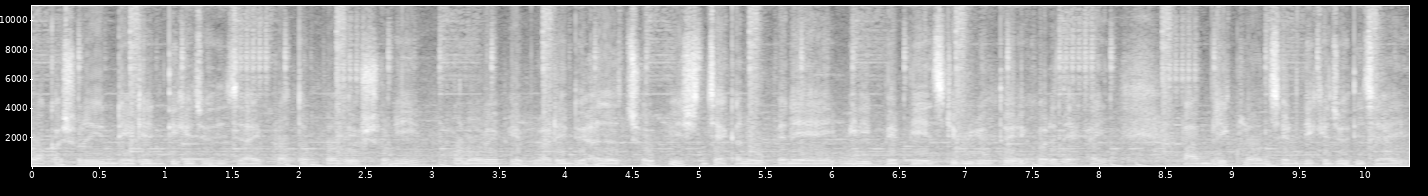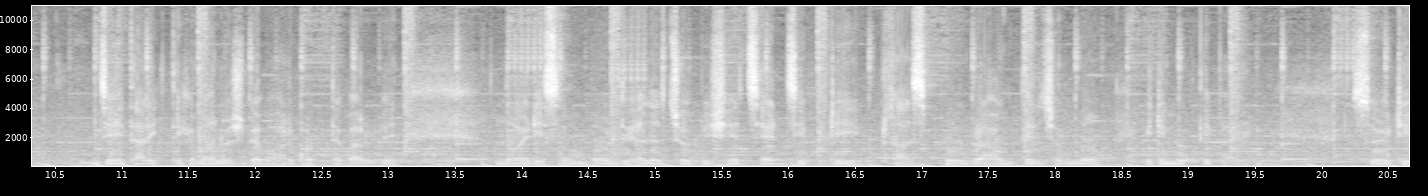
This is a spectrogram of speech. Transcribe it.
প্রকাশনীর ডেটের দিকে যদি যাই প্রথম প্রদর্শনী পনেরোই ফেব্রুয়ারি দুই হাজার চব্বিশ, যেখানে ওপেন ওপেনে মিনিট পে পিএইচডি ভিডিও তৈরি করে দেখায়। পাবলিক লঞ্চের দিকে যদি যাই যেই তারিখ থেকে মানুষ ব্যবহার করতে পারবে, নয় ডিসেম্বর দুই হাজার চব্বিশে চ্যাট জিপিটি প্লাস প্রো গ্রাহকদের জন্য এটি মুক্তি পায়। সো এটি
